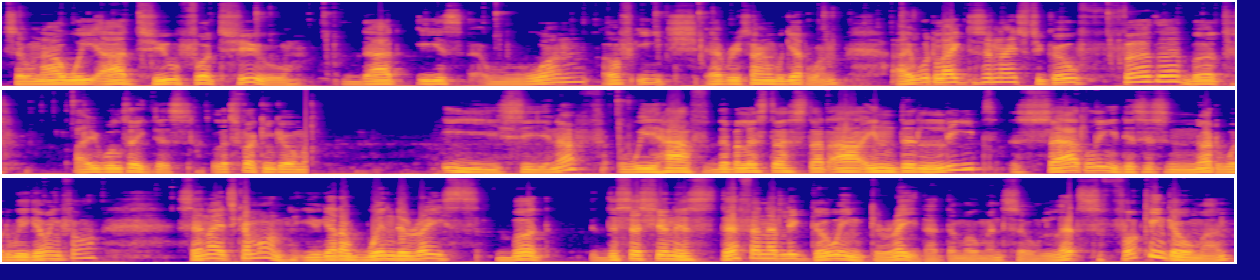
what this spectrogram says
So now we are two for two. That is one of each every time we get one. I would like the Zenytes to go further, but I will take this. Let's fucking go, man easy enough. We have the ballistas that are in the lead. Sadly, this is not what we're going for. Zenytes, come on, you gotta win the race. But the session is definitely going great at the moment, so let's fucking go, man.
